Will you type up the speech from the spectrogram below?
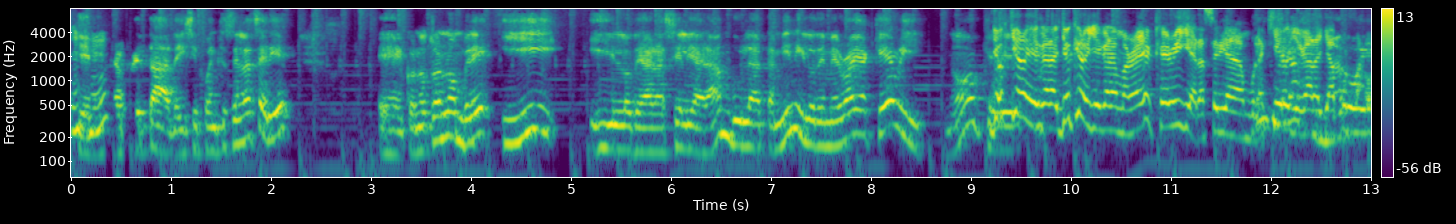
quien interpreta a Daisy Fuentes en la serie, eh, con otro nombre, y, y, lo de Araceli Arámbula también, y lo de Mariah Carey, ¿no? yo, quiero llegar a, yo quiero llegar a Mariah Carey y Araceli Arámbula, quiero llegar allá, por favor.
